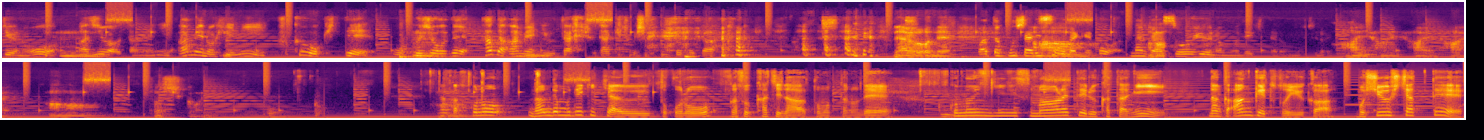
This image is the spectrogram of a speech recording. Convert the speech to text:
ていうのを味わうために、雨の日に服を着て屋上でただ雨に打たれるだけのイベントとか、なるほどね。またポシャりそうだけど、なんかそういうのもできたら面白い。はいはいはいはい。ああ、確かに。なんかそこの何でもできちゃうところがすごく価値だと思ったので、国分寺に住まわれてる方になんかアンケートというか、募集しちゃって、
